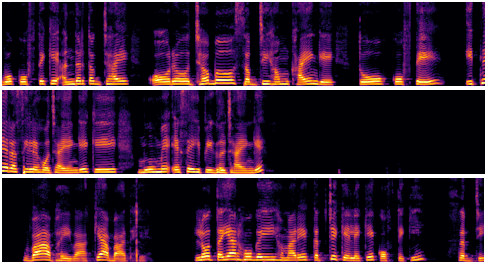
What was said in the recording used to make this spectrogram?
वो कोफ्ते के अंदर तक जाए और जब सब्ज़ी हम खाएँगे तो कोफ्ते इतने रसीले हो जाएँगे कि मुँह में ऐसे ही पिघल जाएँगे। वाह भाई वाह, क्या बात है। लो, तैयार हो गई हमारे कच्चे केले के कोफ्ते की सब्ज़ी।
